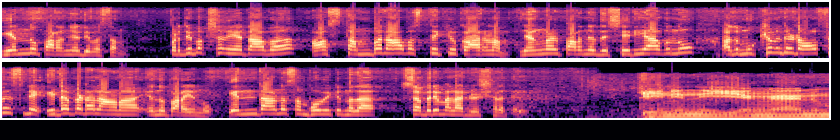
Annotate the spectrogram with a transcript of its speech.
എന്ന് പറഞ്ഞ ദിവസം. പ്രതിപക്ഷ നേതാവ് ആ സ്തംഭനാവസ്ഥയ്ക്കു കാരണം ഞങ്ങൾ പറഞ്ഞത് ശരിയാകുന്നു. അത് മുഖ്യമന്ത്രിയുടെ ഓഫീസിന്റെ ഇടപെടലാണ് എന്ന് പറയുന്നു. എന്താണ് സംഭവിക്കുന്നത് ശബരിമല അന്വേഷണത്തിൽ? ഇനി നീ എങ്ങാനും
